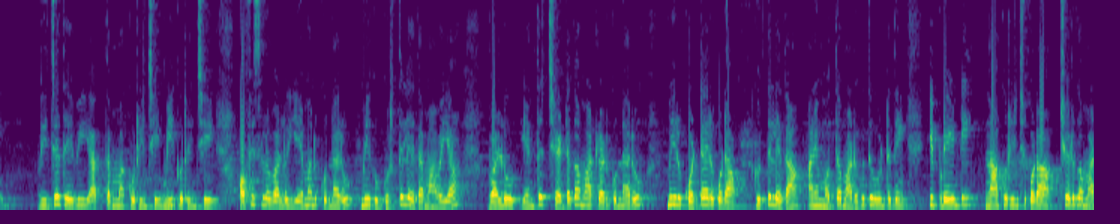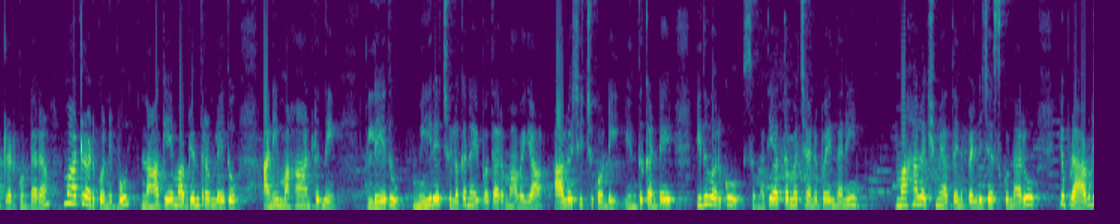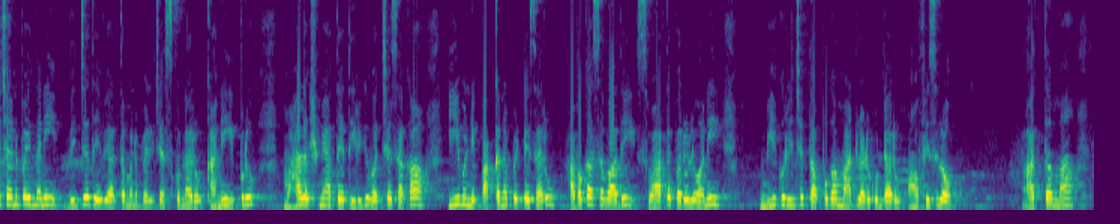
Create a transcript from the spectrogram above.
విద్యాదేవి అత్తమ్మ గురించి మీ గురించి ఆఫీసులో వాళ్ళు ఏమనుకున్నారు? మీకు గుర్తులేదా మావయ్య? వాళ్ళు ఎంత చెడ్డగా మాట్లాడుకున్నారు? మీరు కొట్టారు కూడా గుర్తులేదా? అని మొత్తం అడుగుతూ ఉంటుంది. ఇప్పుడేంటి? నా గురించి కూడా చెడుగా మాట్లాడుకుంటారా? మాట్లాడుకోనివ్వు నాకేం అభ్యంతరం లేదు అని మహా అంటుంది. లేదు మీరే చులకనైపోతారు మావయ్య. ఆలోచించుకోండి. ఎందుకంటే ఇదివరకు సుమతి అత్తమ్మ చనిపోయిందని మహాలక్ష్మి అత్తని పెళ్ళి చేసుకున్నారు. ఇప్పుడు ఆవిడ చనిపోయిందని విద్యాదేవి అత్తమ్మను పెళ్ళి చేసుకున్నారు. కానీ ఇప్పుడు మహాలక్ష్మి అత్తయ్య తిరిగి వచ్చేశాక ఈవిని పక్కన పెట్టేశారు. అవకాశవాది స్వార్థపరులు అని మీ గురించి తప్పుగా మాట్లాడుకుంటారు ఆఫీసులో. అత్తమ్మ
